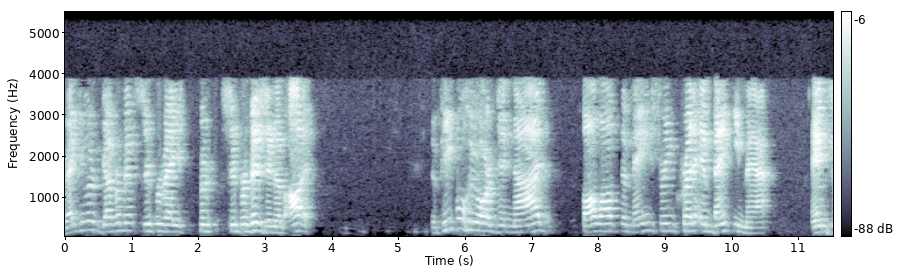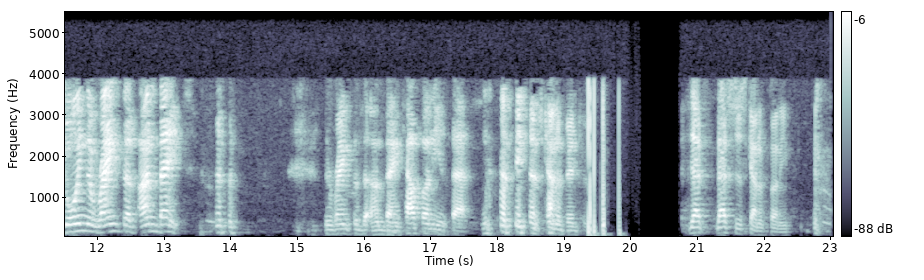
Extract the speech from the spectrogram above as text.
regular government supervision of audit. The people who are denied fall off the mainstream credit and banking map and join the ranks of unbanked. the ranks of the unbanked. How funny is that? I mean, that's kind of interesting. That's that's just kind of funny.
